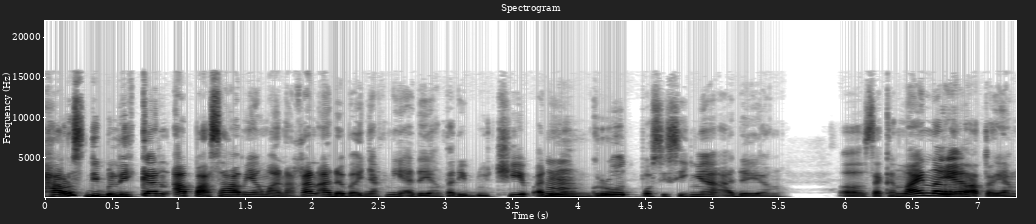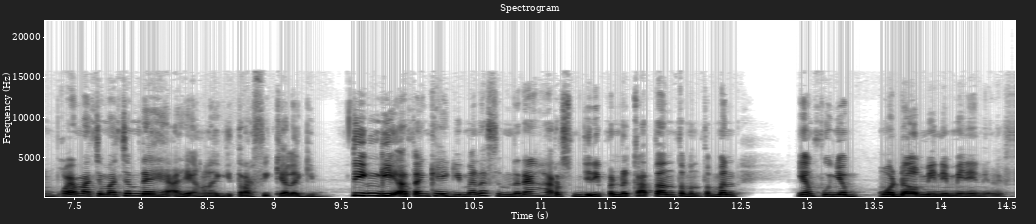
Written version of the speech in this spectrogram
harus dibelikan apa saham yang mana kan ada banyak nih ada yang tadi blue chip ada Hmm. yang growth posisinya ada yang eh, second liner Iya. atau yang pokoknya macam-macam deh ada yang lagi trafiknya lagi tinggi atau yang kayak gimana sebenarnya yang harus menjadi pendekatan teman-teman yang punya modal minim ini nih Liv.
